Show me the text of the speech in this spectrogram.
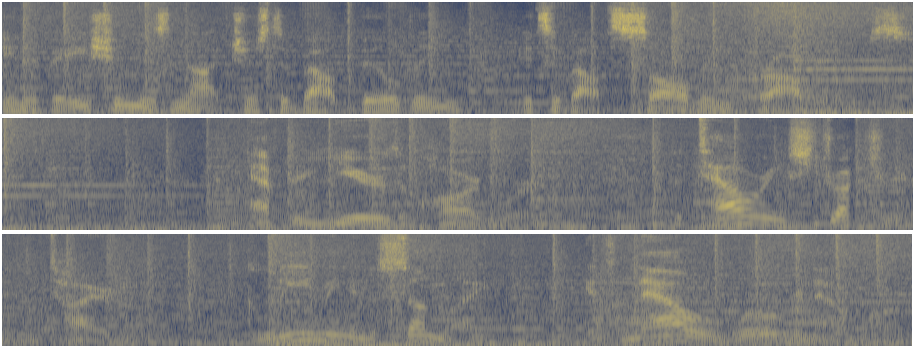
Innovation is not just about building, it's about solving problems. After years of hard work, the towering structure in its entirety, gleaming in the sunlight, is now a world-renowned marvel.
